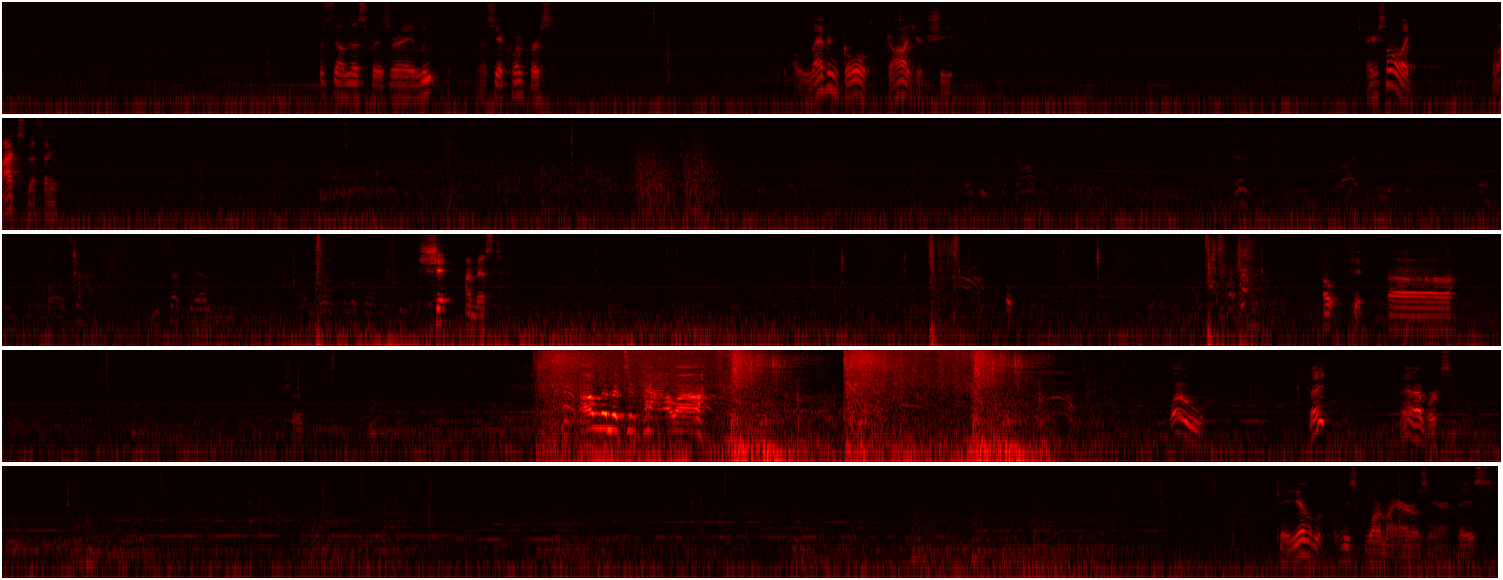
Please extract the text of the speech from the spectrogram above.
What's down this way? Is there any loot? I see a Quimpers. 11 gold. God, you're cheap. I hear someone like blacksmithing. Thought we had a guard posted outside. Did. Your eyes peeled. Don't think What's that? You check the entrance. I'm going to look over here. Shit, I missed. Oh. Okay. Uh. Actually. Unlimited power! Whoa. Did I? Yeah, that works. Okay, you have at least one of my arrows in your face.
